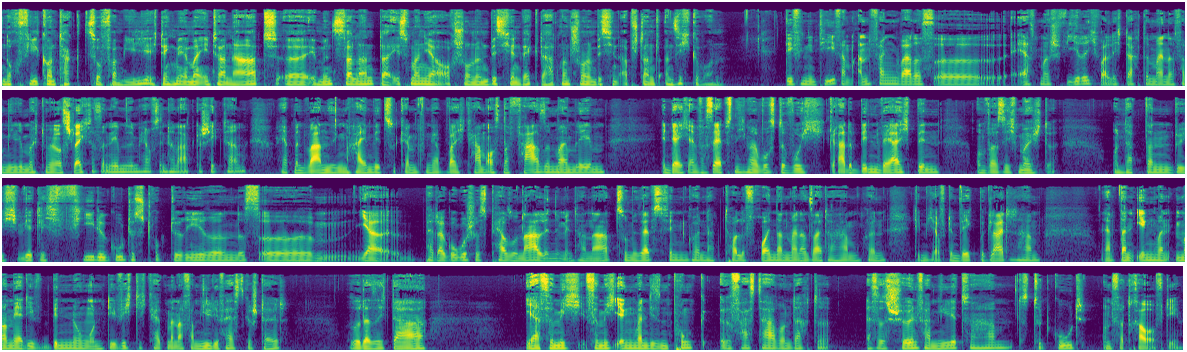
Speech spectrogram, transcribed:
noch viel Kontakt zur Familie. Ich denke mir immer Internat äh, im Münsterland, da ist man ja auch schon ein bisschen weg, da hat man schon ein bisschen Abstand an sich gewonnen. Definitiv. Am Anfang war das äh, erstmal schwierig, weil ich dachte, meine Familie möchte mir was Schlechtes, indem sie mich aufs Internat geschickt haben. Ich habe mit wahnsinnigem Heimweh zu kämpfen gehabt, weil ich kam aus einer Phase in meinem Leben, in der ich einfach selbst nicht mal wusste, wo ich gerade bin, wer ich bin und was ich möchte und habe dann durch wirklich viel gutes strukturierendes äh, ja pädagogisches Personal in dem Internat zu mir selbst finden können, habe tolle Freunde an meiner Seite haben können, die mich auf dem Weg begleitet haben und habe dann irgendwann immer mehr die Bindung und die Wichtigkeit meiner Familie festgestellt, so dass ich da ja, für mich, für mich irgendwann diesen Punkt gefasst habe und dachte, es ist schön, Familie zu haben, das tut gut und vertraue auf die.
